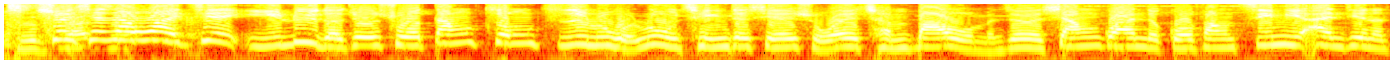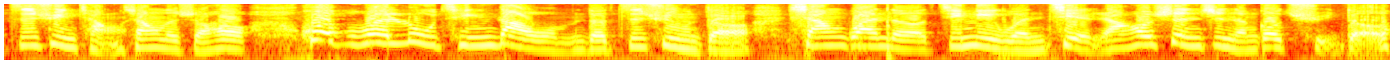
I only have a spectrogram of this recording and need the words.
所以现在外界疑虑的就是说，当中资如果入侵这些所谓承包我们这个相关的国防机密案件的资讯厂商的时候，会不会入侵到我们的资讯的相关的机密文件，然后甚至能够取得？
